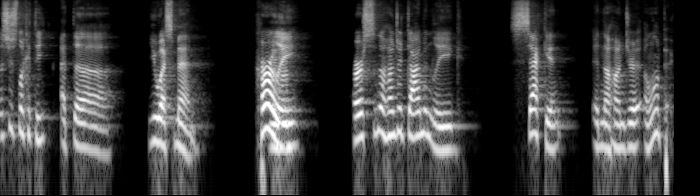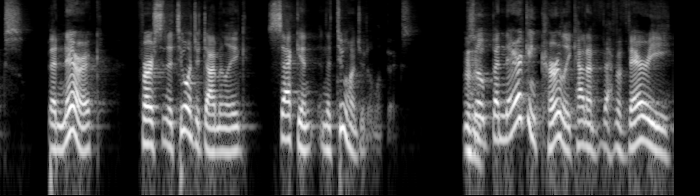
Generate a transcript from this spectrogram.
Let's just look at the at the U.S. men. Kerley, first in the hundred Diamond League, second in the hundred Olympics. Bednarek, first in the 200 Diamond League, second in the 200 Olympics. So mm-hmm. Bednarek and Kerley kind of have a very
